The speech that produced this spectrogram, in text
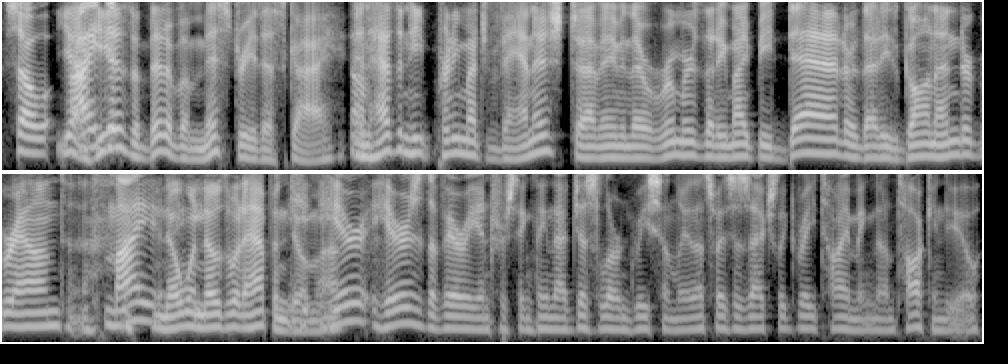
so Yeah, I he did, is a bit of a mystery, this guy. And Oh. hasn't he pretty much vanished? I mean, there were rumors that he might be dead or that he's gone underground. My- no one knows what happened to him. He- huh? Here, here's the very interesting thing that I've just learned recently. And that's why this is actually great timing that I'm talking to you.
